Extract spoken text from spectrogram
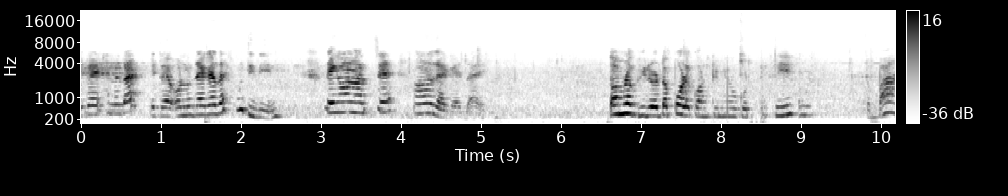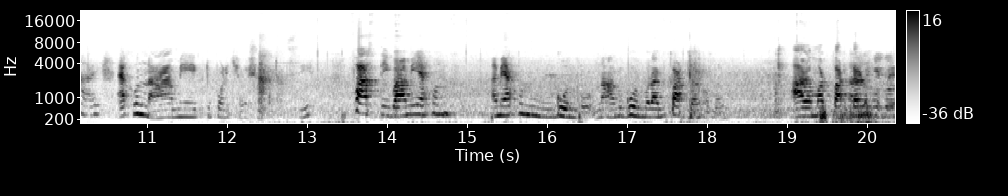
এটা এখানে দেয় এটা অন্য জায়গায় দেয় প্রতিদিন। দেখে মনে হচ্ছে অন্য জায়গায় দেয়। তো আমরা ভিডিওটা পরে কন্টিনিউ করতেছি। তো বাই এখন না আমি একটু পরে খেলা শুরু করতেছি ফার্স্ট দিবা আমি এখন আমি এখন গুনবো না আমি গুনবো না আমি পার্টনার হব। আর আমার পার্টনার হবে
